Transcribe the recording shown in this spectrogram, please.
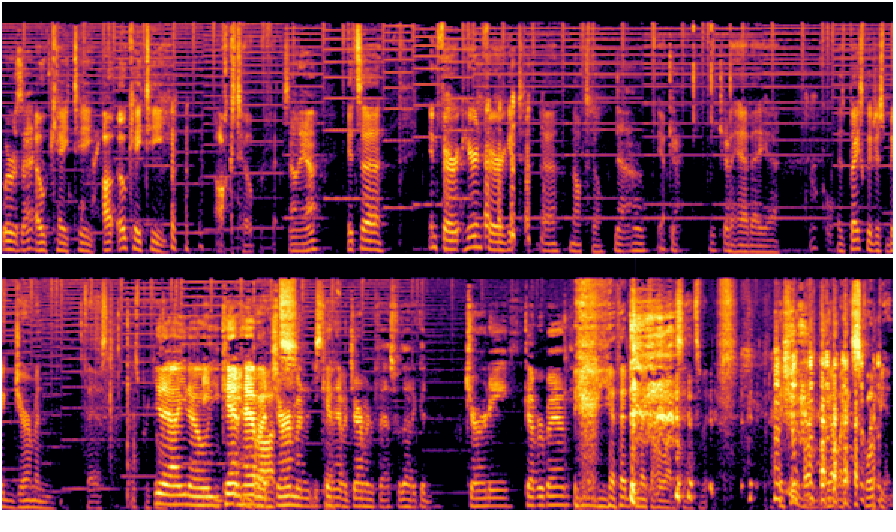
Where was that? OKT. Uh, OKT. Oktoberfest. Oh, yeah? It's uh, in Fer- here in Farragut, uh, Knoxville. No. Yeah. Okay. okay. They had a. Uh, It was basically just big German fest. It was pretty cool. Yeah, you know, you can't eating have a brats German. and You can't have a German fest without a good Journey cover band. yeah, that didn't make a whole lot of sense, but they should have got like a Scorpion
